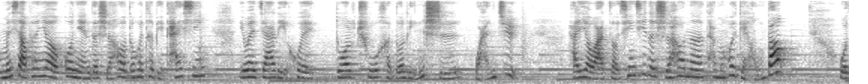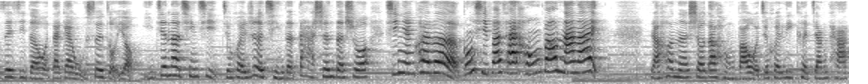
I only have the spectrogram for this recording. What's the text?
们小朋友过年的时候都会特别开心，因为家里会多出很多零食、玩具。还有啊，走亲戚的时候呢，他们会给红包。我最记得，我大概五岁左右，一见到亲戚就会热情的、大声的说“新年快乐，恭喜发财，红包拿来”。然后呢，收到红包，我就会立刻将它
